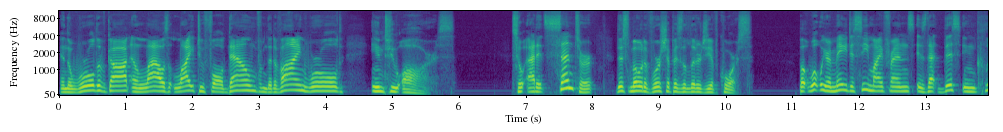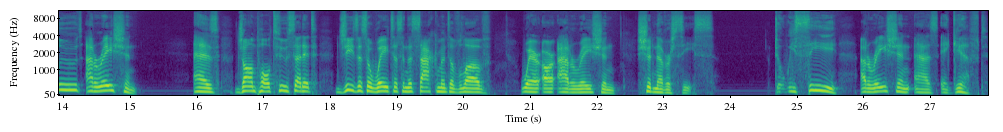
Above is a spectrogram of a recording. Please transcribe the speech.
in the world of God and allows light to fall down from the divine world into ours. So, at its center, this mode of worship is the liturgy, of course. But what we are made to see, my friends, is that this includes adoration. As John Paul II said it, Jesus awaits us in the sacrament of love, where our adoration should never cease. Do we see adoration as a gift,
